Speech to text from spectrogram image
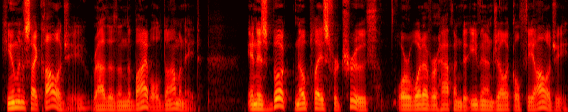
Human psychology, rather than the Bible, dominate. In his book, No Place for Truth, or Whatever Happened to Evangelical Theology,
